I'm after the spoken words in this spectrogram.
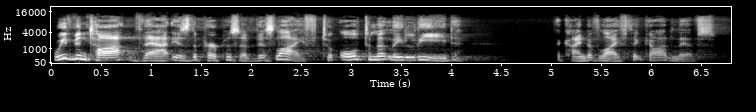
We've been taught that is the purpose of this life, to ultimately lead the kind of life that God lives.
